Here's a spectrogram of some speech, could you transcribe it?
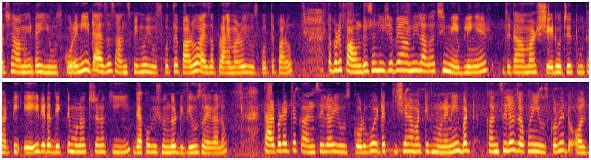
আছে, আমি এটা ইউজ করে নিই। এটা অ্যাজ আ সানস্ক্রিমও ইউজ করতে পারো অ্যাজ আ প্রাইমারও ইউজ করতে পারো। তারপরে ফাউন্ডেশন হিসেবে আমি লাগাচ্ছি মেবলিংয়ের যেটা আমার শেড হচ্ছে টু থার্টি এইট এটা দেখতে মনে হচ্ছে যেন কি, দেখো কি সুন্দর ডিফিউজ হয়ে গেল। তারপরে একটা কনসিলার ইউজ করব, এটা কিসের আমার ঠিক মনে নেই বাট কনসিলার যখন ইউজ করবে একটু অল্প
